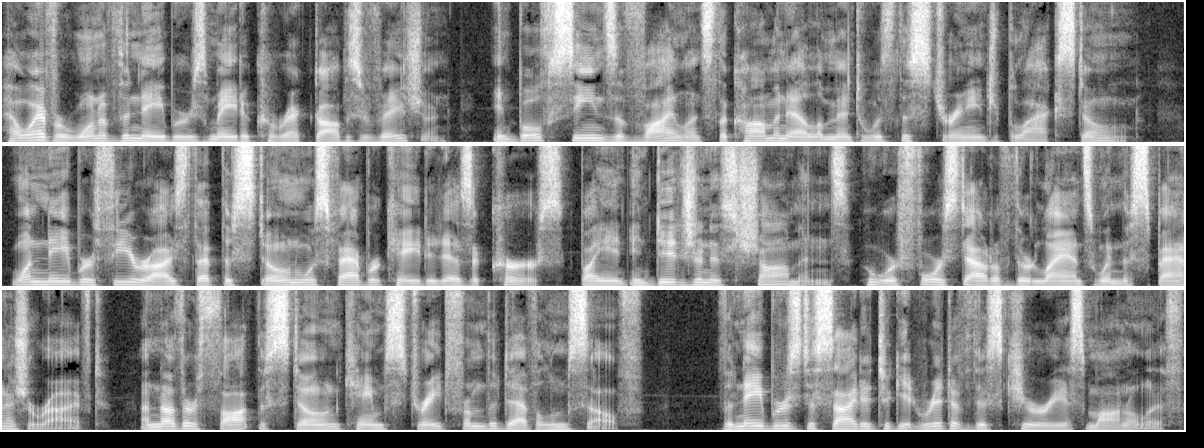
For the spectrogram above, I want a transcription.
However, one of the neighbors made a correct observation. In both scenes of violence, the common element was the strange black stone. One neighbor theorized that the stone was fabricated as a curse by indigenous shamans who were forced out of their lands when the Spanish arrived. Another thought the stone came straight from the devil himself. The neighbors decided to get rid of this curious monolith.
